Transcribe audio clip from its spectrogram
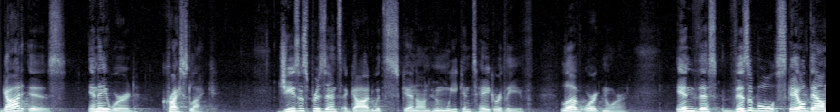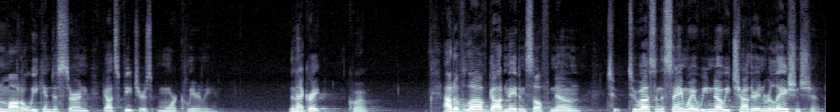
God is, in a word, Christ like. Jesus presents a God with skin on whom we can take or leave, love or ignore. In this visible, scaled down model, we can discern God's features more clearly. Isn't that a great quote? Out of love, God made himself known to, to us in the same way we know each other in relationship.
